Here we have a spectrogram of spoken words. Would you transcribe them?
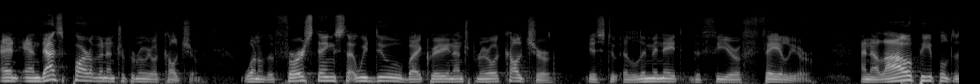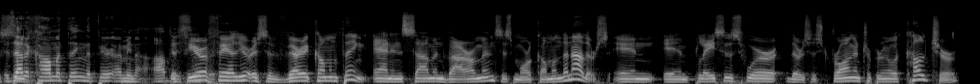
and and that's part of an entrepreneurial culture. One of the first things that we do by creating an entrepreneurial culture is to eliminate the fear of failure and allow people to see Is that a f- common thing? The fear. I mean, obviously the fear of failure is a very common thing, and in some environments, it's more common than others. In in places where there's a strong entrepreneurial culture,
